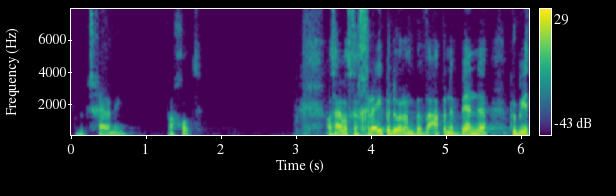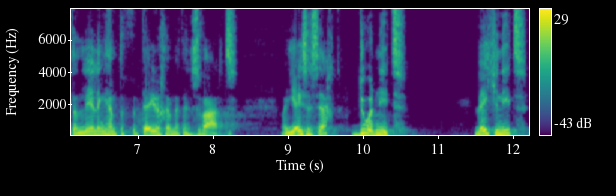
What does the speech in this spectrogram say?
van de bescherming van God. Als hij wordt gegrepen door een bewapende bende, probeert een leerling hem te verdedigen met een zwaard. Maar Jezus zegt, doe het niet. Weet je niet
